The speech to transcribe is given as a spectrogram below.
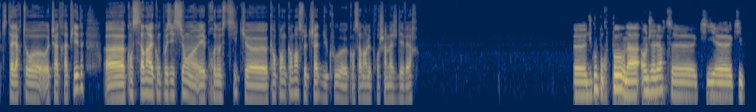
petit aller-retour au, chat rapide. Concernant la composition et pronostic, qu'en pen- qu'en pense le chat du coup concernant le prochain match des Verts? Du coup, pour Pau, on a Angel Hurt euh, qui, qui,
